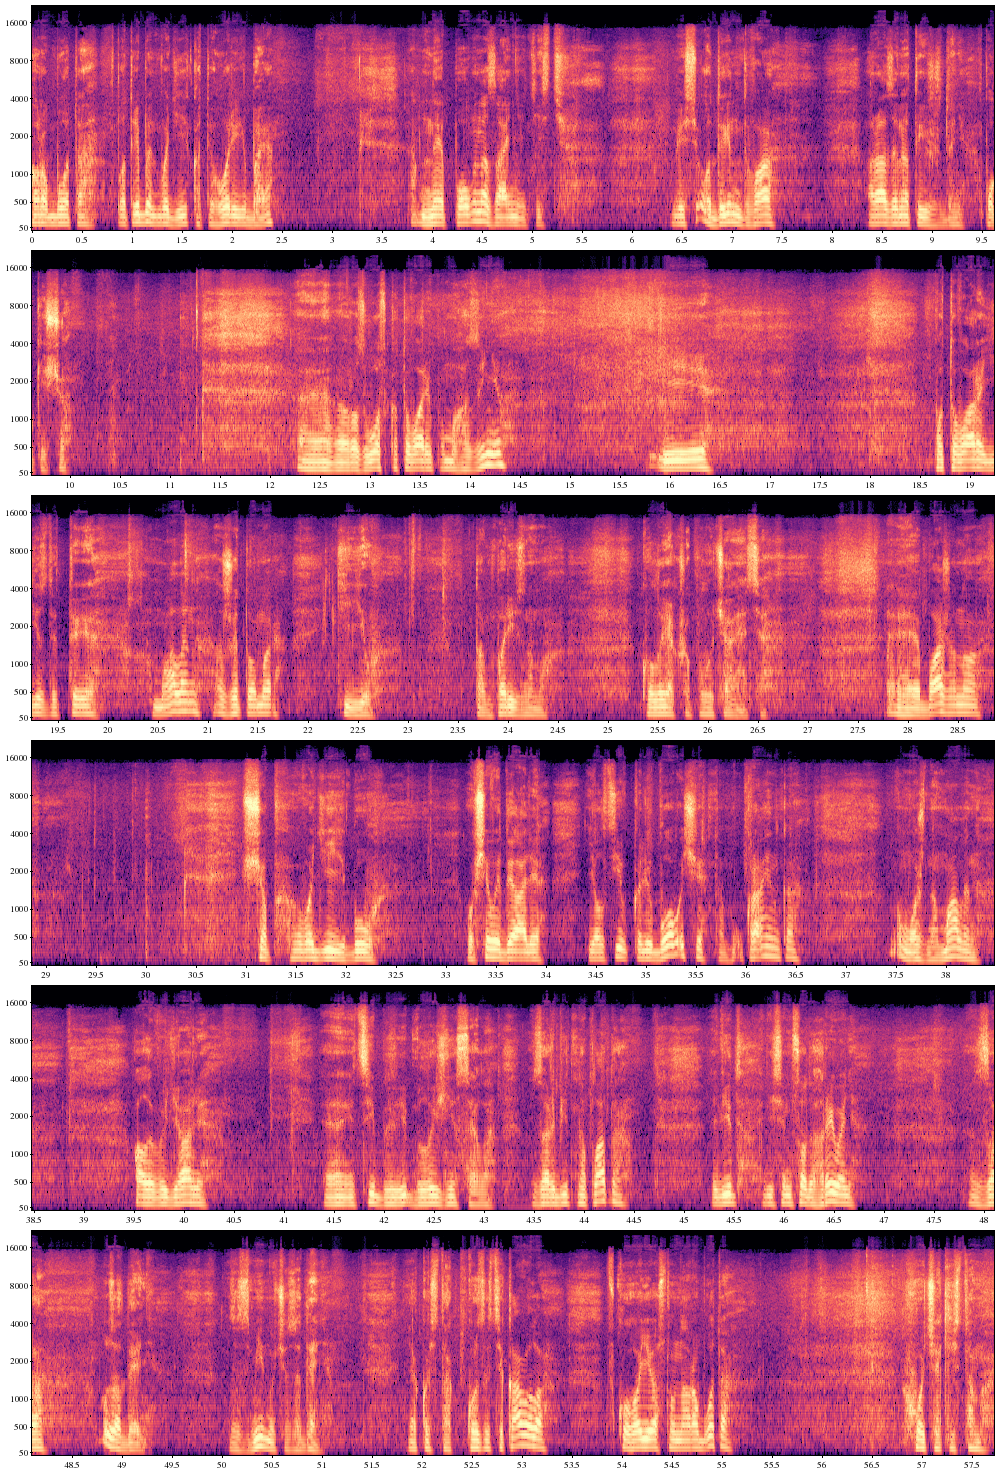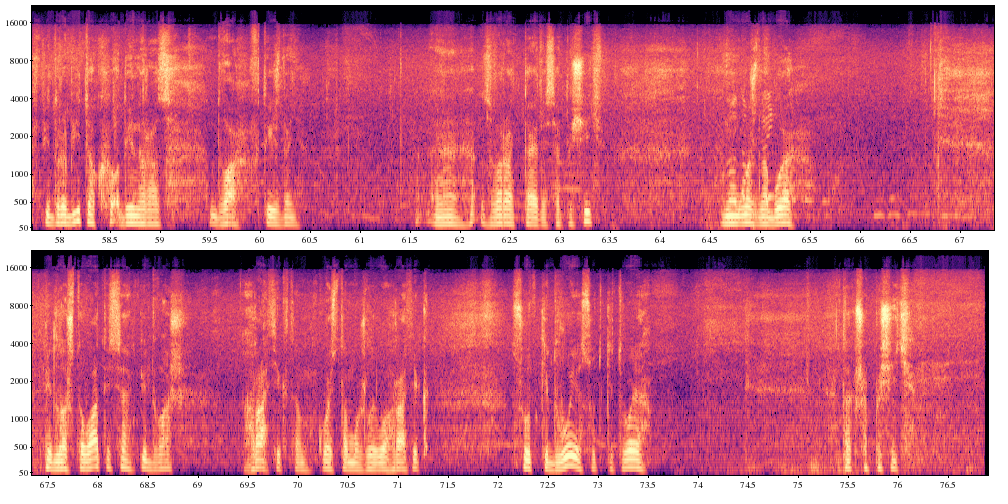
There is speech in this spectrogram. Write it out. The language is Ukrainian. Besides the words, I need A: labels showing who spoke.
A: робота. Потрібен водій категорії Б. Неповна зайнятість. Десь один-два рази на тиждень поки що. Е, Розвозка товарів по магазині. І по товари їздити Малин, Житомир, Київ. Там по-різному, коли якщо виходить. Е, Бажано, щоб водій був взагалі в ідеалі Ялцівка, Любовичі, там Українка, ну можна Малин, але в ідеалі е, ці ближні села. Заробітна плата від 800 гривень за, ну, за день, за зміну чи за день. Якось так. Кого зацікавило, в кого є основна робота, хоч якийсь там підробіток один раз, два в тиждень. Е, Звертайтеся, пишіть. Ну, можна буде підлаштуватися під ваш графік, там, когось там, можливо, графік. Сутки двоє, сутки троє. Так що пишіть.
